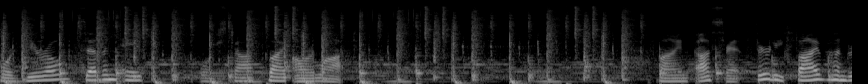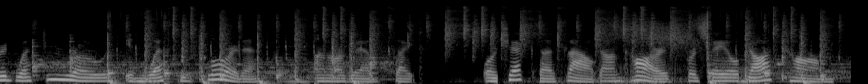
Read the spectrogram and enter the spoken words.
786-367-4078 or stop by our lot. Find us at 3500 Weston Road in Weston, Florida on our website or check us out on carsforsale.com.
